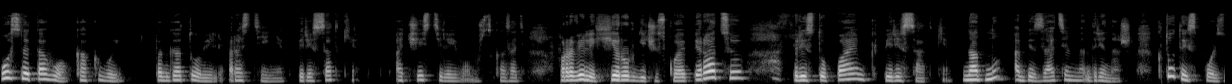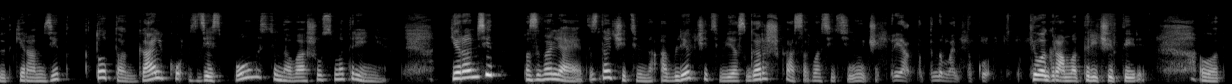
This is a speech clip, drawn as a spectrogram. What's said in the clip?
После того, как вы подготовили растение к пересадке, очистили его, можно сказать, провели хирургическую операцию, приступаем к пересадке. На дно обязательно дренаж. Кто-то использует керамзит, кто-то гальку, здесь полностью на ваше усмотрение. Керамзит позволяет значительно облегчить вес горшка. Согласитесь, не очень приятно поднимать такой килограмма 3-4. Вот.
